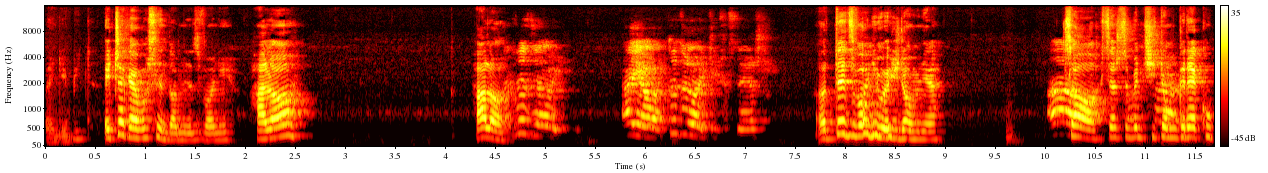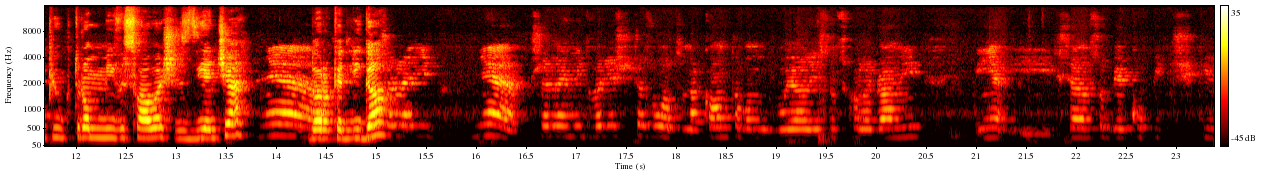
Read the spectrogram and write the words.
Będzie bity. Ej, czekaj, bo syn do mnie dzwoni. Halo? Halo? A co ty ojciec? Ajo, co ty ojciec chcesz? A ty dzwoniłeś do mnie. A, Co, chcesz, żebym ci tą grę kupił, którą mi wysłałeś? Zdjęcie? Nie. Do Rocket League'a? Przelej mi, nie, przelej mi mi 20 zł na konto, bo, bo ja jestem z kolegami i, nie, i chciałem sobie kupić ki-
